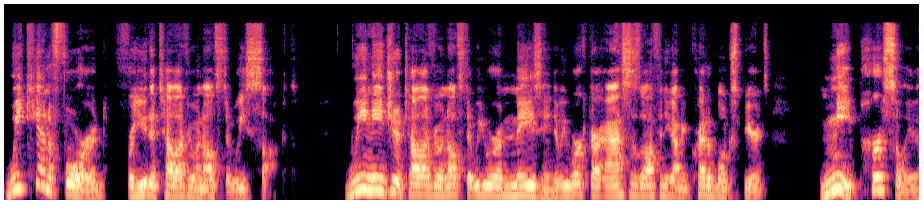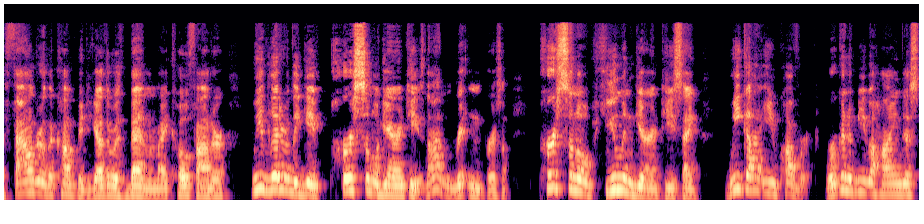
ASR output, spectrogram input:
we can't afford for you to tell everyone else that we sucked. We need you to tell everyone else that we were amazing, that we worked our asses off and you got incredible experience. Me personally, the founder of the company, together with Ben, my co-founder, we literally gave personal guarantees, not written personal, personal human guarantees saying, we got you covered. We're going to be behind this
